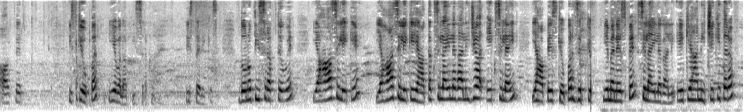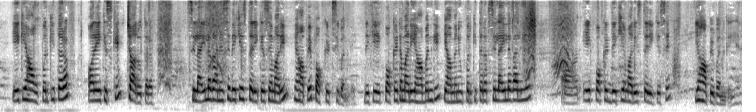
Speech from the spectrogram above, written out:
और फिर इसके ऊपर ये वाला पीस रखना है, इस तरीके से। दोनों पीस रखते हुए यहाँ से लेके, यहाँ से लेके यहाँ तक सिलाई लगा लीजिए और एक सिलाई यहाँ पे इसके ऊपर जिप के ये मैंने इस पे सिलाई लगा ली। एक यहाँ नीचे की तरफ़, एक यहाँ ऊपर की तरफ़ और एक इसके चारों तरफ़। सिलाई लगाने से देखिए इस तरीके से हमारी यहाँ पे पॉकेट सी बन गई। देखिए एक पॉकेट हमारी यहाँ बन गई। यहाँ मैंने ऊपर की तरफ़ सिलाई लगा ली है और एक पॉकेट देखिए हमारी इस तरीके से यहाँ पे बन गई है।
